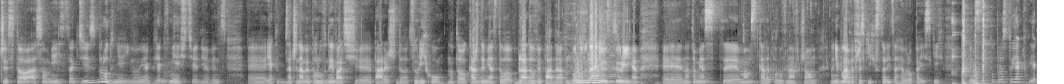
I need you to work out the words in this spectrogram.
czysto, a są miejsca, gdzie jest brudniej, no jak, jak w mieście, nie? Więc e, jak zaczynamy porównywać e, Paryż do Zurichu, no to każde miasto blado wypada w porównaniu z Zurichem. E, natomiast e, mam skalę porównawczą, no nie byłem we wszystkich stolicach europejskich, więc tak po prostu jak, jak,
